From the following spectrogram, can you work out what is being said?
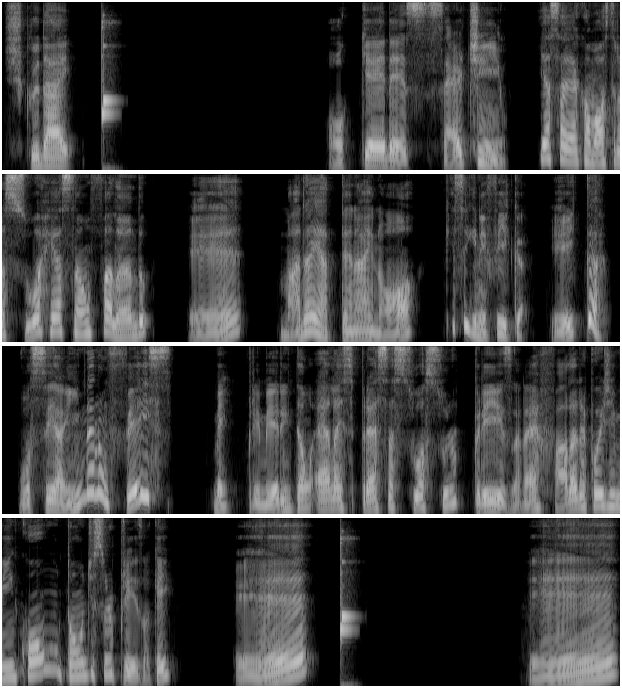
Shukudai. Ok desu, certinho. E a Sayaka mostra sua reação falando É? Mada yatte nai no? Que significa Eita, você ainda não fez? Bem, primeiro então ela expressa sua surpresa, né? Fala depois de mim com um tom de surpresa, ok? É? É?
